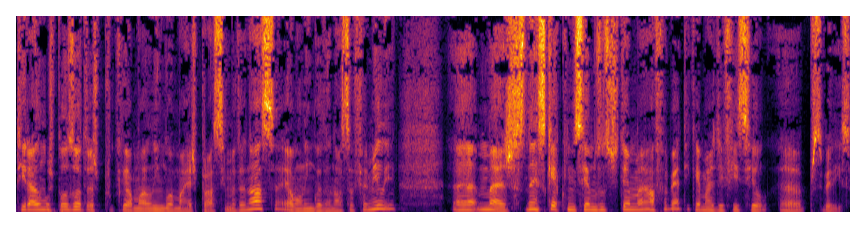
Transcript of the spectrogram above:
tirar umas pelas outras porque é uma língua mais próxima da nossa, é uma língua da nossa família, uh, mas se nem sequer conhecemos o sistema alfabético é mais difícil uh, perceber isso.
